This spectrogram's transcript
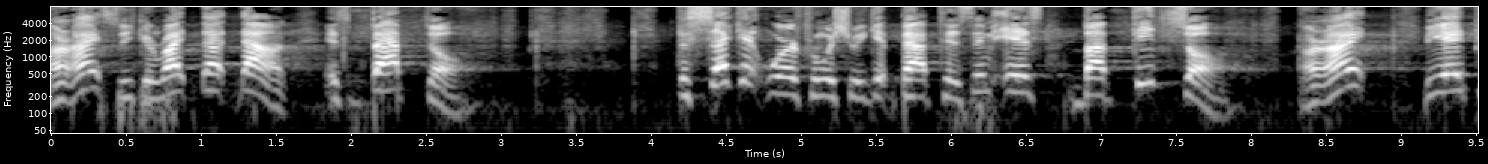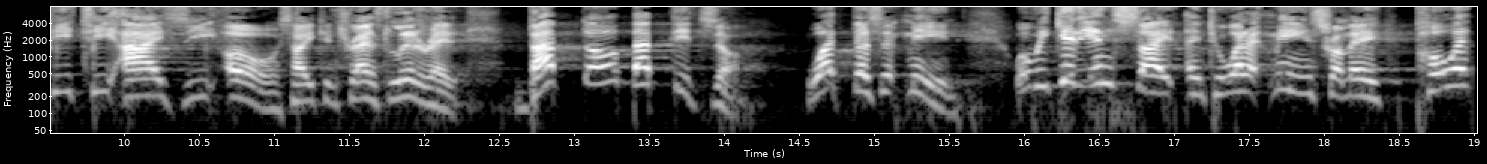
All right, so you can write that down. It's bapto. The second word from which we get baptism is baptizo. All right? B A P T I Z O is how you can transliterate it. Bapto, baptizo. What does it mean? Well, we get insight into what it means from a poet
